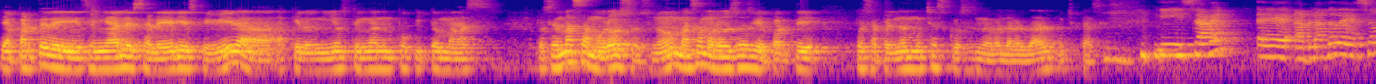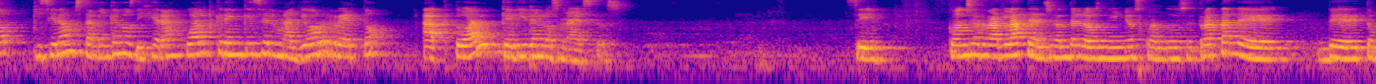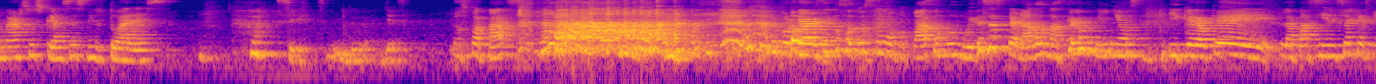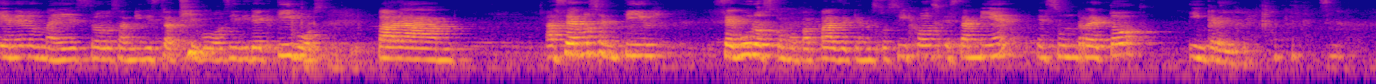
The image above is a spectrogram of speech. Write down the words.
de aparte de enseñarles a leer y escribir, a, que los niños tengan un poquito más, pues ser más amorosos, ¿no? Más amorosos y aparte pues aprendan muchas cosas nuevas, la verdad, muchas gracias. Y saben, eh, hablando de eso, quisiéramos también que nos dijeran cuál creen que es el mayor reto actual que viven los maestros. Sí, conservar la atención de los niños cuando se trata de, de tomar sus clases virtuales. Sí, sin duda, Los papás. Porque a veces nosotros como papás somos muy desesperados más que los niños. Y creo que la paciencia que tienen los maestros, los administrativos y directivos para hacernos sentir seguros como papás de que nuestros hijos están bien es un reto increíble.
